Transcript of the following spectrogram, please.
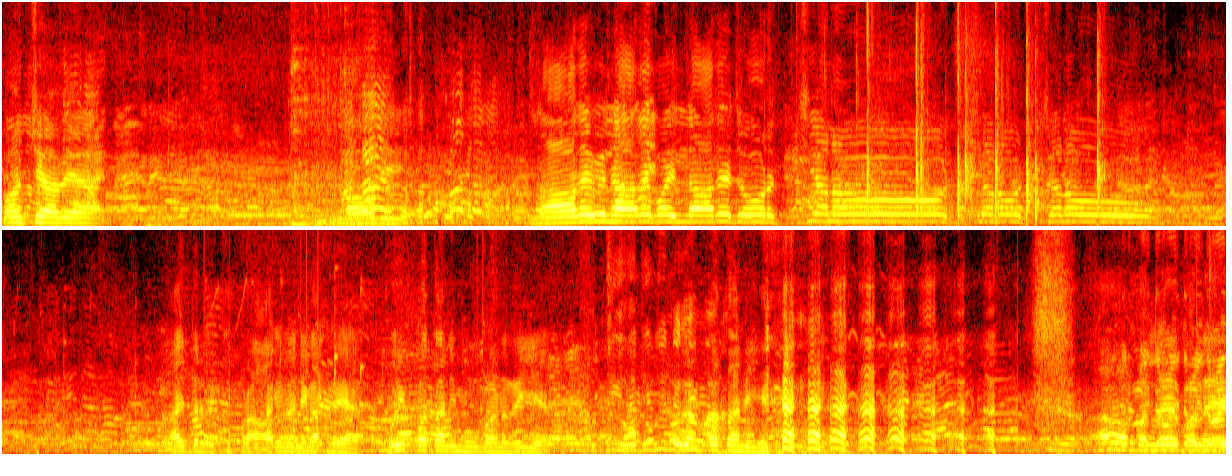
ਪਹੁੰਚਿਆ ਹੋਇਆ। ਲਓ ਜੀ। ਲਾ ਦੇ ਵੀ ਲਾ ਦੇ ਭਾਈ ਲਾ ਦੇ ਜ਼ੋਰ। ਚਲੋ ਚਲੋ ਚਲੋ। ਇਧਰ ਵੇਖੋ ਭਰਾ ਕਿਵੇਂ ਨਿਕਲ ਰਿਹਾ। ਕੋਈ ਪਤਾ ਨਹੀਂ ਮੂੰਹ ਬਣ ਰਹੀ ਹੈ। ਉੱਚੀ ਹੋ ਜੂਗੀ ਨਿਗਾਹ ਪਤਾ ਨਹੀਂ। ਆ ਬੱਲੇ ਬੱਲੇ।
